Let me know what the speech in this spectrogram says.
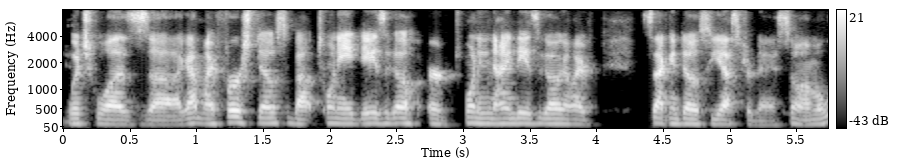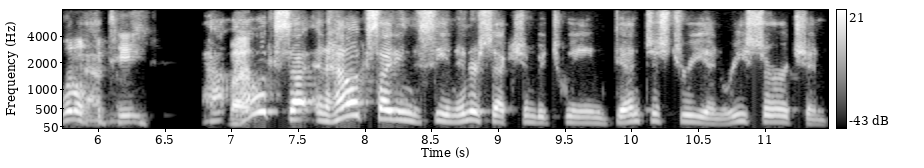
which was uh, I got my first dose about 28 days ago or 29 days ago. I got my second dose yesterday, so I'm a little fatigued. How, how exciting and how exciting to see an intersection between dentistry and research and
